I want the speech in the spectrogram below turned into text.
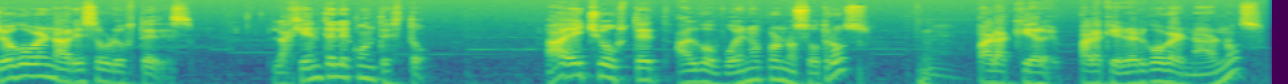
yo gobernaré sobre ustedes. La gente le contestó, ¿ha hecho usted algo bueno por nosotros? Para, que, para querer gobernarnos.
